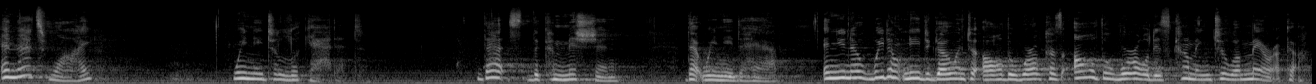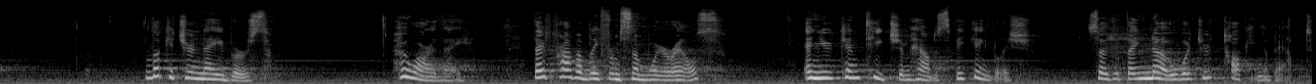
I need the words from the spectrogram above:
And that's why we need to look at it. That's the commission that we need to have. And you know, we don't need to go into all the world because all the world is coming to America. Look at your neighbors. Who are they? They're probably from somewhere else. And you can teach them how to speak English so that they know what you're talking about.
